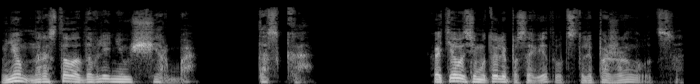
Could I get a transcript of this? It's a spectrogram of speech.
В нем нарастало давление ущерба, тоска. Хотелось ему то ли посоветоваться, то ли пожаловаться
